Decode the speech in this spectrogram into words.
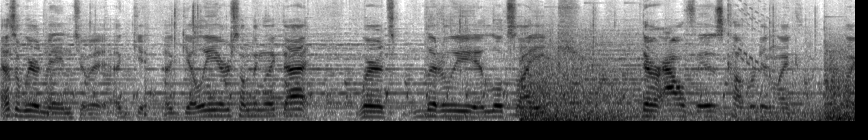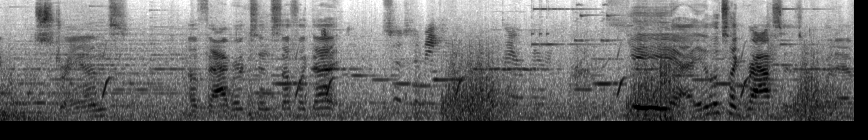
has a weird name to it. A, gi- a ghillie or something like that. Where it's literally, it looks like their outfit is covered in like, like strands of fabrics and stuff like that. So to make it they're wearing. Yeah, yeah, yeah. It looks like grasses or whatever.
